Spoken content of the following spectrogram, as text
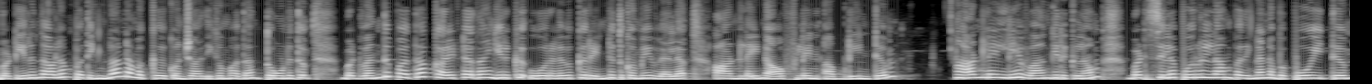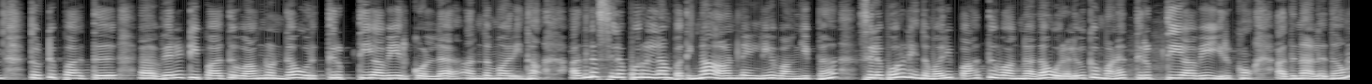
பட் இருந்தாலும் பார்த்திங்கன்னா நமக்கு கொஞ்சம் அதிகமாக தான் தோணுது. பட் வந்து பார்த்தா கரெக்டாக தான் இருக்குது ஓரளவுக்கு ரெண்டுத்துக்குமே விலை. ஆன்லைன் ஆஃப்லைன் அப்படின்ட்டு. ஆன்லைன்லேயே வாங்கியிருக்கலாம். பட் சில பொருள்லாம் பார்த்திங்கன்னா நம்ம போயிட்டு தொட்டு பார்த்து வெரைட்டி பார்த்து வாங்கினோன்னு தான் ஒரு திருப்தியாகவே இருக்கும்ல. அந்த மாதிரி தான் அதில் சில பொருள்லாம் பார்த்திங்கன்னா ஆன்லைன்லேயே வாங்கிப்பேன். சில பொருள் இந்த மாதிரி பார்த்து வாங்கினா தான் ஓரளவுக்கு மன திருப்தியாகவே இருக்கும். அதனால தான்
